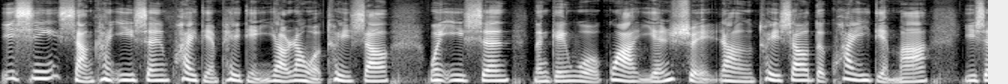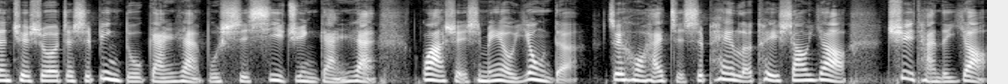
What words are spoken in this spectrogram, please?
一心想看医生，快点配点药让我退烧。问医生能给我挂盐水，让退烧的快一点吗？医生却说这是病毒感染，不是细菌感染。挂水是没有用的，最后还只是配了退烧药、祛痰的药、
